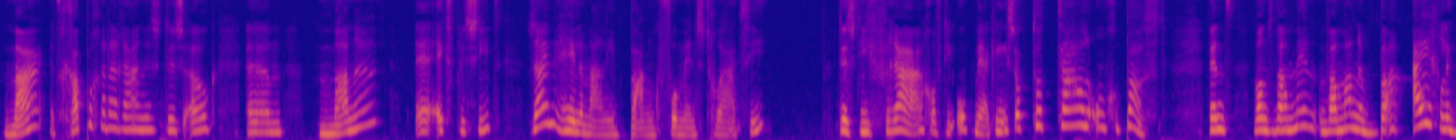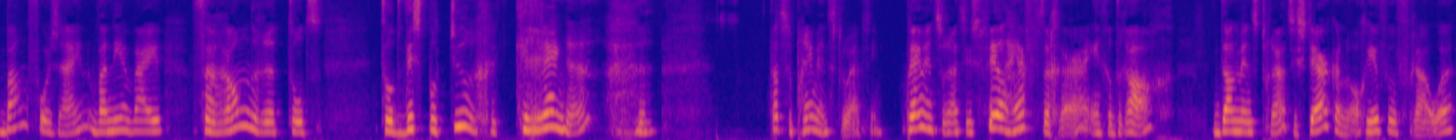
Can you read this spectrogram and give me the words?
Maar het grappige daaraan is dus ook: um, mannen, eh, expliciet, zijn helemaal niet bang voor menstruatie. Dus die vraag of die opmerking is ook totaal ongepast. Want, want waar, men, waar mannen eigenlijk bang voor zijn, wanneer wij veranderen tot, tot wispelturige krengen, dat is de premenstruatie. Premenstruatie is veel heftiger in gedrag dan menstruatie. Sterker nog, heel veel vrouwen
